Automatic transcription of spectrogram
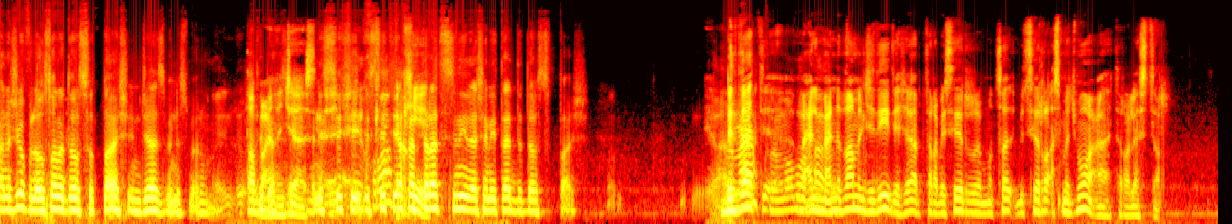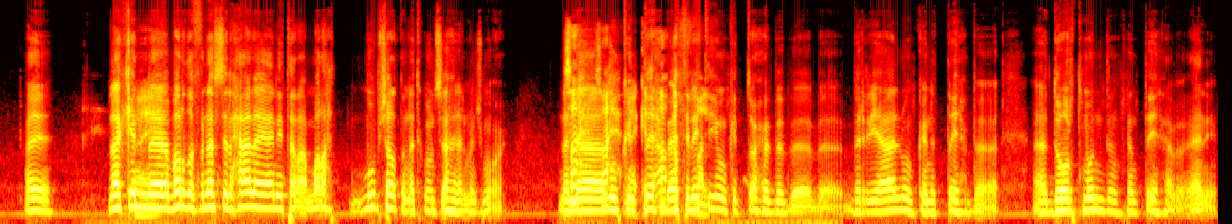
أنا أشوف لو وصلوا دور 16 إنجاز بالنسبة لهم. طبعا يعني انجاز السيتي شيء السيتي. أخذ أكيد. ثلاث سنين عشان يتعدى دور 16 أنا بالذات مع مع. النظام الجديد يا شباب ترى بيصير متص- بيصير رأس مجموعة ترى ليستر. إيه. لكن أي. آه، برضه في نفس الحالة يعني ترى ما راح مو بشرط إنها تكون سهلة المجموعه لأن صح، صح، ممكن تطيح. بأتليتي ممكن تطيح بالريال ممكن تطيح بدورتموند ممكن تطيح يعني.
